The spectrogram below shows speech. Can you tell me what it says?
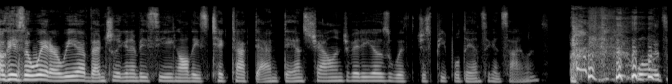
Okay, so wait, are we eventually going to be seeing all these TikTok dan- dance challenge videos with just people dancing in silence? well, it's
